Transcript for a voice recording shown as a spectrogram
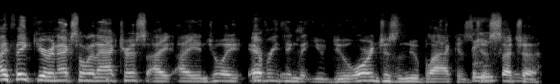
I think you're an excellent actress. I, I enjoy everything that you do. Orange is the New Black is Thank just such a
